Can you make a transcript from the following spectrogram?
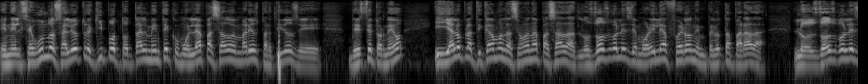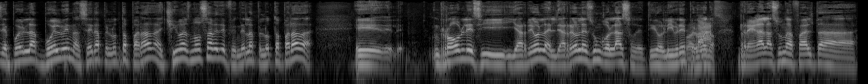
En el segundo salió otro equipo totalmente como le ha pasado en varios partidos de, de este torneo. Y ya lo platicamos la semana pasada, los dos goles de Morelia fueron en pelota parada. Los dos goles de Puebla vuelven a ser a pelota parada. Chivas no sabe defender la pelota parada. Eh, Robles y, y, Arriola, el de Arriola es un golazo de tiro libre, golazo. pero bueno, regalas una falta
